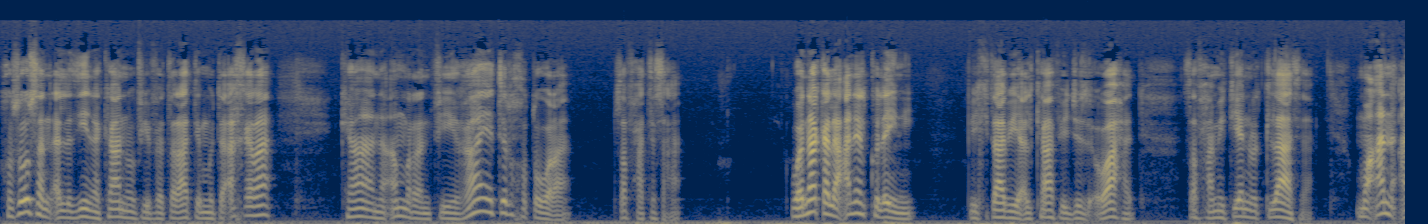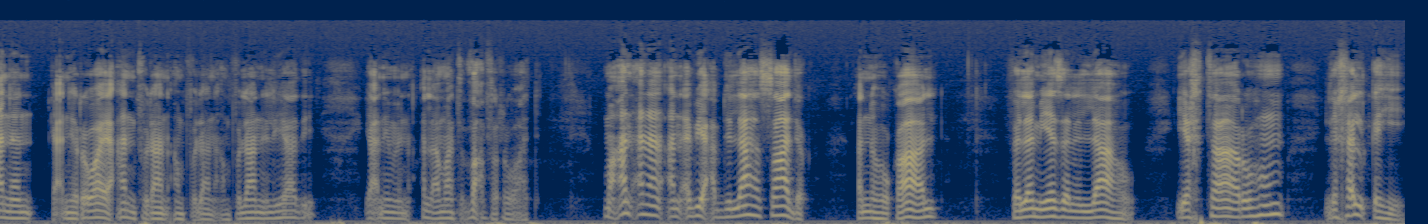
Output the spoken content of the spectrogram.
خصوصا الذين كانوا في فترات متأخرة كان أمرا في غاية الخطورة. صفحة تسعة. ونقل عن الكليني في كتابه الكافي جزء واحد صفحة 203 معنعنا يعني رواية عن فلان عن فلان عن فلان اللي هذه يعني من علامات ضعف الرواة. معنعنا عن أبي عبد الله الصادق أنه قال فلم يزل الله يختارهم لخلقه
